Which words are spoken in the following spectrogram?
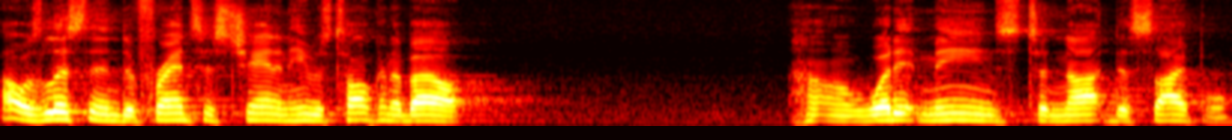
I was listening to Francis Chan, and he was talking about uh, what it means to not disciple.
